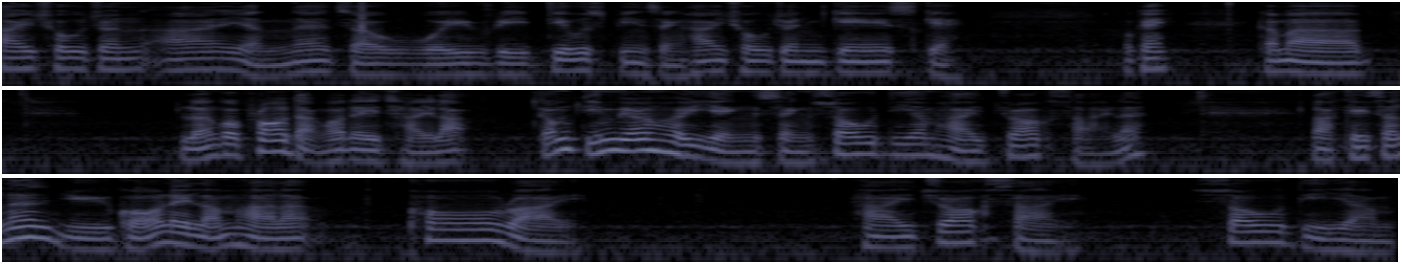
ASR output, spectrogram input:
hydrogen ion 咧就會 reduce 變成 hydrogen gas 嘅。OK。咁啊，兩個 product 我哋齊啦。咁點樣去形成 sodium hydroxide 咧？嗱，其實咧，如果你諗下啦，chloride、hydroxide、sodium、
